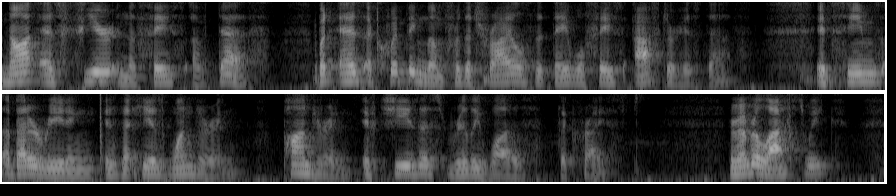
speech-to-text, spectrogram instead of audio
not as fear in the face of death, but as equipping them for the trials that they will face after his death. It seems a better reading is that he is wondering, pondering if Jesus really was the Christ. Remember last week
